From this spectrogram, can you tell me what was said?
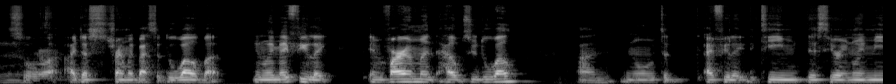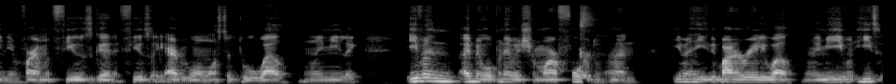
Mm. So I just try my best to do well, but you know it may feel like environment helps you do well, and you know to I feel like the team this year, you know what I mean? The environment feels good. It feels like everyone wants to do well. You know what I mean? Like even I've been opening with Shamar Ford and even he's been batting really well. You know I mean? Even he's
